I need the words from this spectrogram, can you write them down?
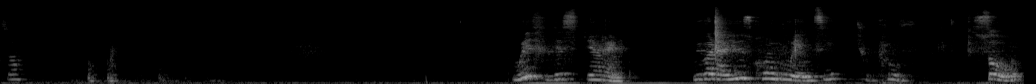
So, with this theorem, we're going to use congruency to prove. So,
